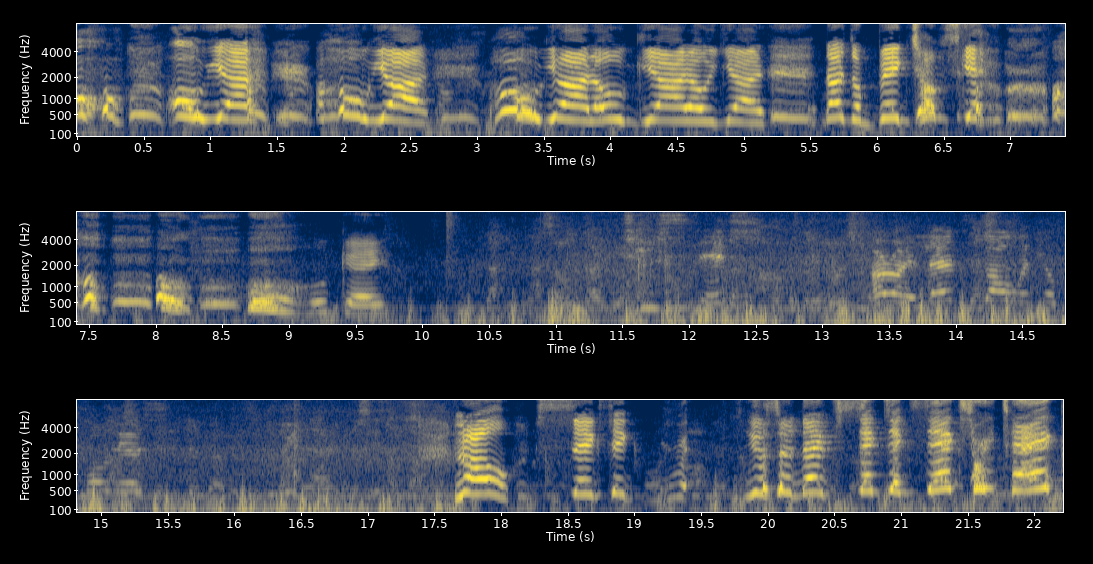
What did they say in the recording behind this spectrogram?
oh, oh yeah! Oh yeah! Oh god! Oh god! Oh god! That's a big jump scare! Oh, oh, oh, okay. Alright, let's go with the bonus. No! Six six username six six six retake!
